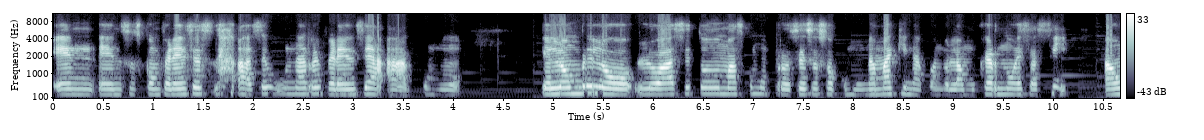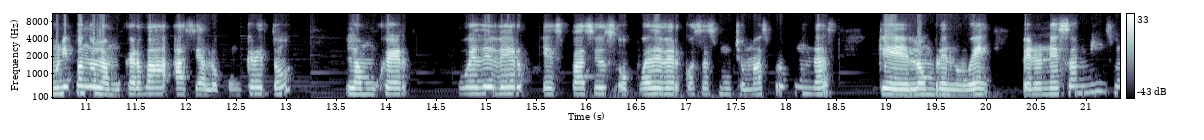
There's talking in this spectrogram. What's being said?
en, en sus conferencias hace una referencia a como el hombre lo, lo, hace todo más como procesos o como una máquina, cuando la mujer no es así. Aún y cuando la mujer va hacia lo concreto, la mujer puede ver espacios o puede ver cosas mucho más profundas que el hombre no ve. Pero en eso mismo,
